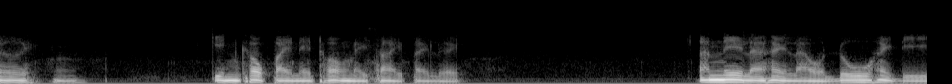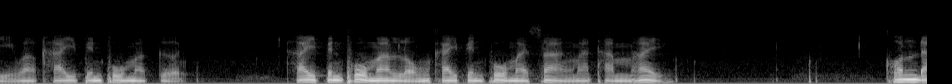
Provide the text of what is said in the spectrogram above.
เลย กินเข้าไปในท้องในไส้ไปเลย อันนี้แหละให้เราดูให้ดีว่าใครเป็นผู้มาเกิด รเป็นผู้มาหลง ใครเป็นผู้มาสร้างมาทำให้ คนใด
